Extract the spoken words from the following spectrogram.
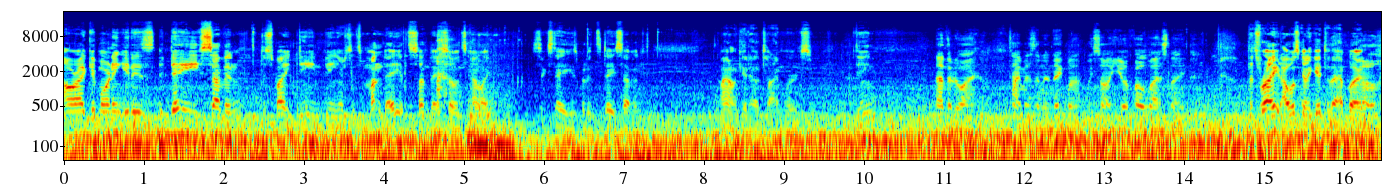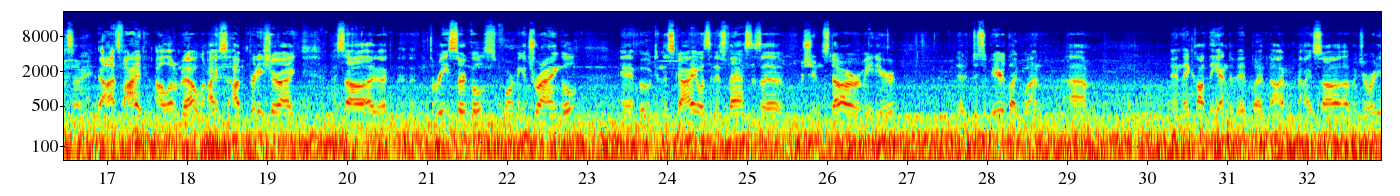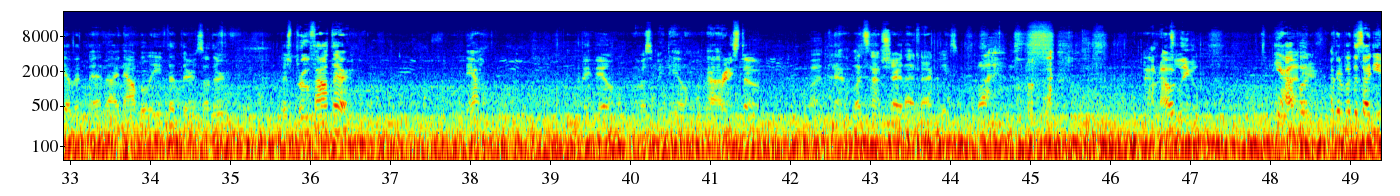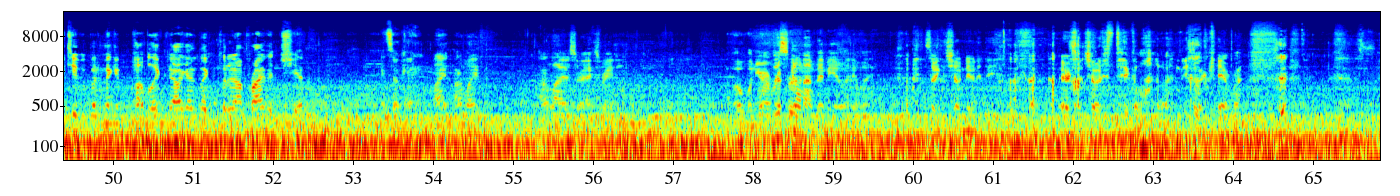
All right, good morning. It is day seven, despite Dean being here since Monday. It's Sunday, so it's kind of like six days, but it's day seven. I don't get how time works. Dean? Neither do I. Time is an enigma. We saw a UFO last night. That's right. I was going to get to that, but Oh, sorry. No, that's fine. I'll let them know. I, am pretty sure I, I saw a, a, three circles forming a triangle, and it moved in the sky. It wasn't as fast as a shooting star or a meteor. It disappeared like one. Um, and they caught the end of it, but I'm, I saw a majority of it, and I now believe that there's other, there's proof out there. Yeah, Big deal. it was a big deal. I'm Uh, pretty stoned. But no, let's not share that fact, please. why? I don't know. It's legal. Yeah, I'll put, I'm gonna put this on YouTube, but make it public. Now I gotta like put it on private and shit. It's okay. My, our life, our lives are X-rated. Oh, when you're a This is ripper. going on Vimeo anyway, so we can show nudity. Eric's been showing his dick a lot on the other camera.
